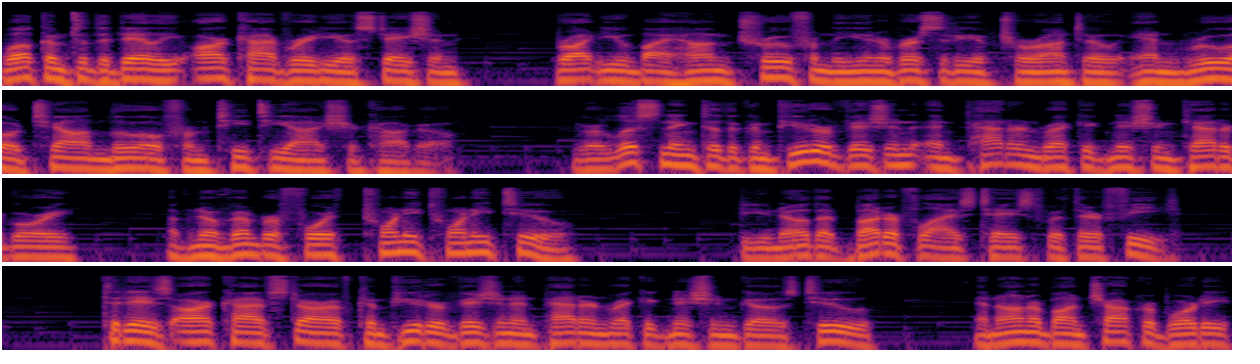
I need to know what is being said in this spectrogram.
Welcome to the Daily Archive radio station, brought you by Hung Tru from the University of Toronto and Ruo Tian Luo from TTI Chicago. You're listening to the Computer Vision and Pattern Recognition category of November 4, 2022. Do you know that butterflies taste with their feet? Today's archive star of computer vision and pattern recognition goes to Anirban Chakraborty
